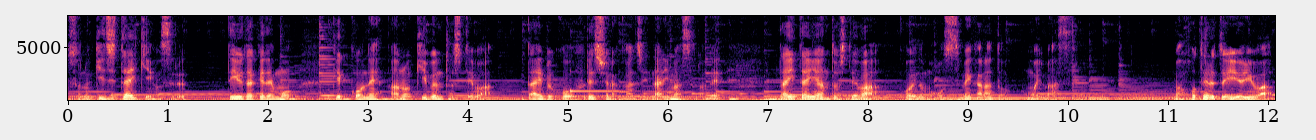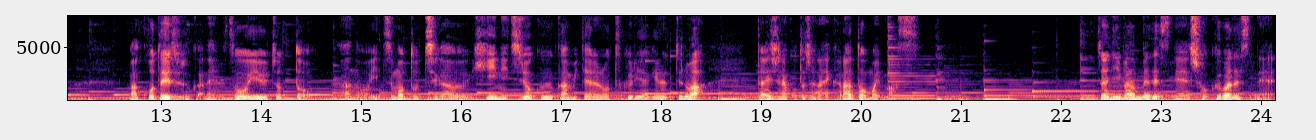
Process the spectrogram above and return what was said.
その疑似体験をするっていうだけでも結構ねあの気分としてはだいぶこうフレッシュな感じになりますので代替案としてはこういうのもおすすめかなと思います、まあ、ホテルというよりは、まあ、コテージとかねそういうちょっとあのいつもと違う非日常空間みたいなのを作り上げるっていうのは大事なことじゃないかなと思います。じゃあ2番目ですね職場ですね。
